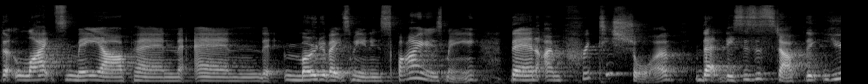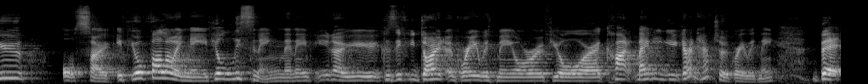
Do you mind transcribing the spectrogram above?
that lights me up and and motivates me and inspires me, then I'm pretty sure that this is the stuff that you also if you're following me if you're listening then if you know you because if you don't agree with me or if you're kind maybe you don't have to agree with me but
